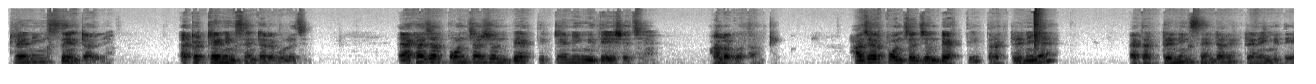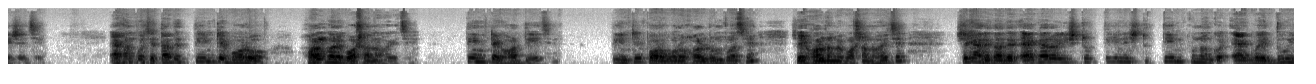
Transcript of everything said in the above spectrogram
ট্রেনিং সেন্টারে একটা ট্রেনিং সেন্টারে বলেছে, এক হাজার পঞ্চাশ জন ব্যক্তি ট্রেনিং নিতে এসেছে। ভালো কথা। হাজার পঞ্চাশ জন ব্যক্তি তারা ট্রেনিংয়ে একটা ট্রেনিং সেন্টারে ট্রেনিং নিতে এসেছে। এখন বলছে, তাদের তিনটে বড় হল ঘরে বসানো হয়েছে। তিনটে ঘর দিয়েছে। তিনটে বড় বড় হল রুম আছে। সেই হল রুমে বসানো হয়েছে। সেখানে তাদের এগারো ইস্টু তিন ইস্টু তিন পূর্ণাঙ্ক এক বাই দুই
